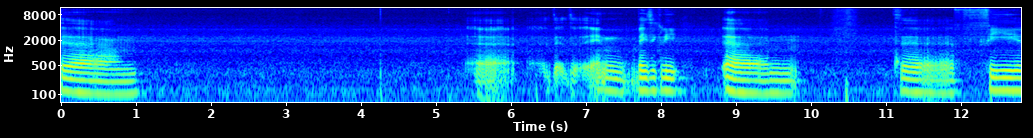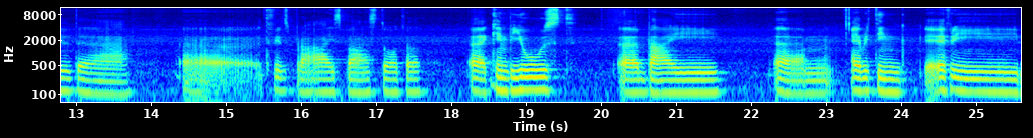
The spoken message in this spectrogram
the, um, uh, the, the, and basically um, the field uh, uh, fields price, balance total uh, can be used uh, by um, everything, every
